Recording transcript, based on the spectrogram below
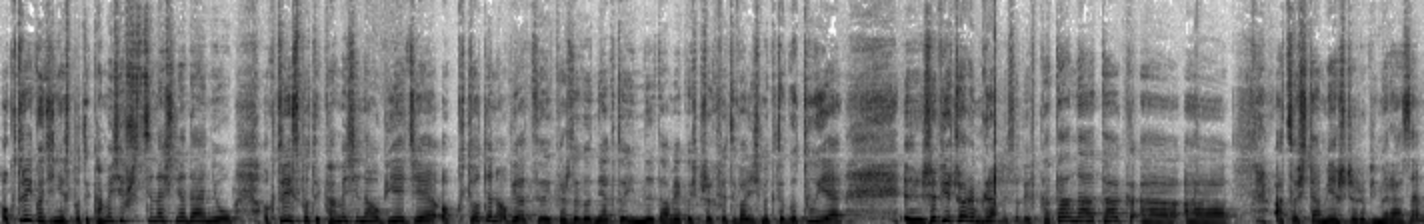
o której godzinie spotykamy się wszyscy na śniadaniu, o której spotykamy się na obiedzie, o kto ten obiad y, każdego dnia, kto inny tam jakoś przechwytywaliśmy, kto gotuje, y, że wieczorem gramy sobie w katana, tak, a, a, a coś tam jeszcze robimy razem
